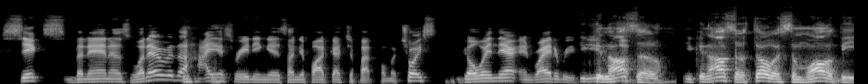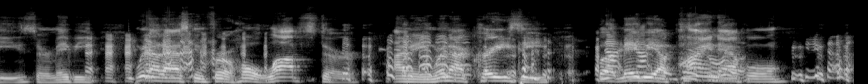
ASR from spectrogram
six bananas, whatever the mm-hmm. highest rating is on your podcatcher platform of choice. Go in there and write a review. You can also you can also throw us some wallabies, or maybe we're not asking for a whole lobster. I mean, we're not crazy, but Not- maybe not a for a gorilla. pineapple. yeah.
